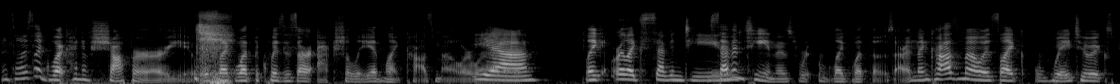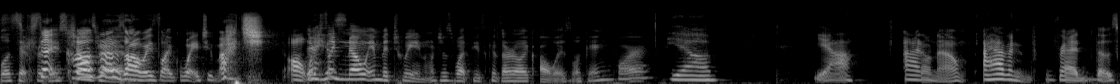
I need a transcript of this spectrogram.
It's always like, what kind of shopper are you? It's like what the quizzes are actually in like Cosmo or whatever. yeah, Like or like 17. 17 is r- like what those are. And then Cosmo is like way too explicit for these Cosmo children. is always like way too much. Always. There's like no in between, which is what these kids are like always looking for. yeah. Yeah. I don't know. I haven't read those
